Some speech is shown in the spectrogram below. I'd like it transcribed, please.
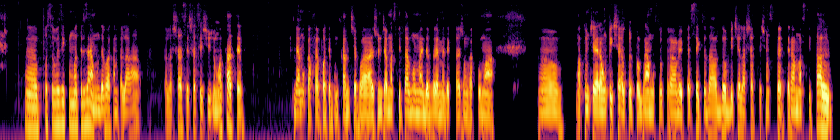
uh, pot să vă zic că mă trezeam undeva cam pe la, pe la 6, 6 și jumătate, beam o cafea, poate mâncam ceva, ajungeam la spital mult mai devreme decât ajung acum. Uh, atunci era un pic și altfel programul structural lui pe secție, dar de obicei la 7 și un sfert eram la spital,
